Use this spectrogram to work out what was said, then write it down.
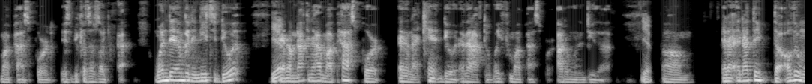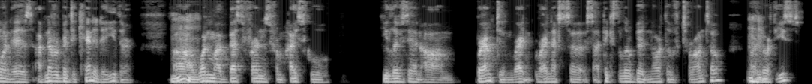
my passport is because I was like, uh, one day I'm going to need to do it, yeah. And I'm not going to have my passport and then I can't do it and then I have to wait for my passport. I don't want to do that. Yeah. Um, and I, and I think the other one is I've never been to Canada either. Mm. Uh, one of my best friends from high school, he lives in um, Brampton, right right next to. I think it's a little bit north of Toronto, uh, mm-hmm. northeast.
